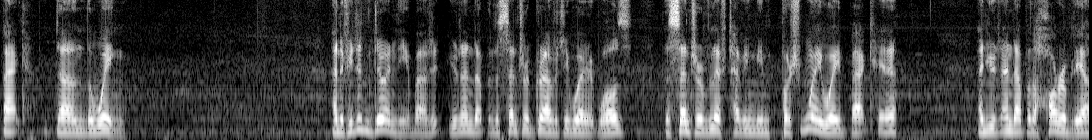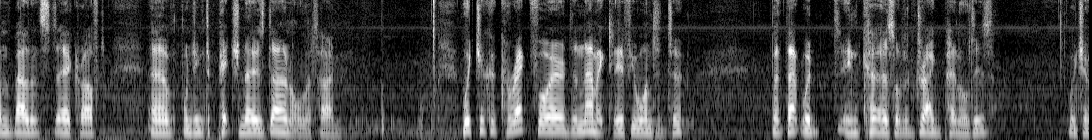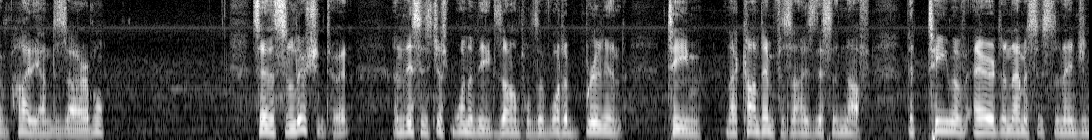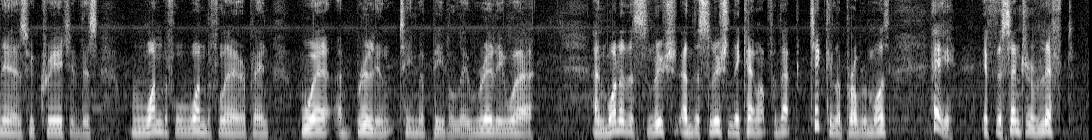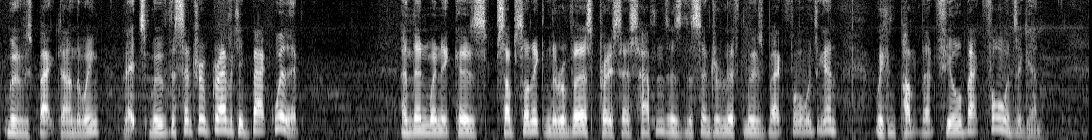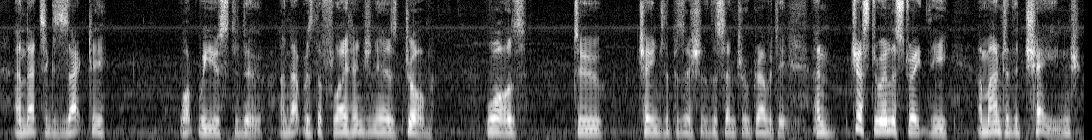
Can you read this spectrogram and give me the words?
back down the wing. And if you didn't do anything about it, you'd end up with the center of gravity where it was, the center of lift having been pushed way, way back here, and you'd end up with a horribly unbalanced aircraft uh, wanting to pitch nose down all the time which you could correct for aerodynamically if you wanted to, but that would incur sort of drag penalties, which are highly undesirable. So the solution to it, and this is just one of the examples of what a brilliant team, and I can't emphasize this enough, the team of aerodynamicists and engineers who created this wonderful, wonderful aeroplane were a brilliant team of people. They really were. And one of the solution and the solution they came up for that particular problem was, hey, if the center of lift moves back down the wing, let's move the center of gravity back with it. And then when it goes subsonic and the reverse process happens as the center of lift moves back forwards again, we can pump that fuel back forwards again. And that's exactly what we used to do. And that was the flight engineer's job was to change the position of the center of gravity. And just to illustrate the amount of the change,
